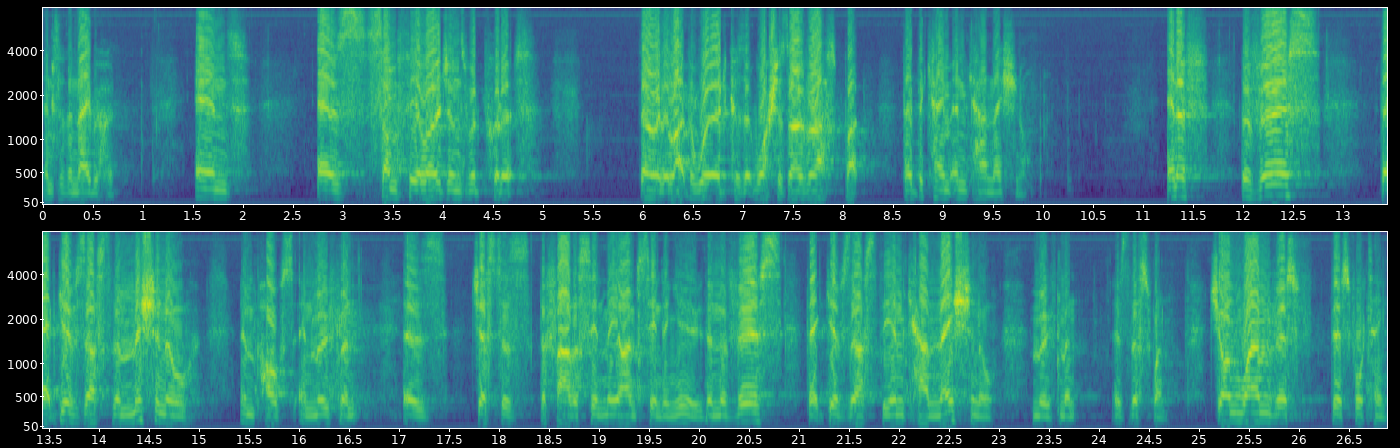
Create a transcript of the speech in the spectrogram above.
into the neighborhood. And as some theologians would put it, they Don't really like the word because it washes over us, but they became incarnational. And if the verse that gives us the missional impulse and movement is just as the Father sent me, I'm sending you, then the verse that gives us the incarnational movement is this one. John 1, verse, verse 14.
